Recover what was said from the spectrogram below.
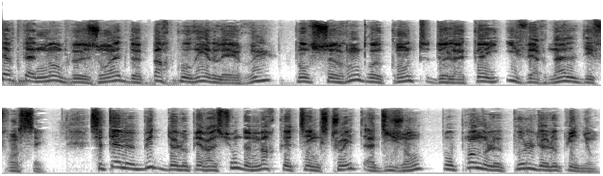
certainement besoin de parcourir les rues pour se rendre compte de l'accueil hivernal des Français. C'était le but de l'opération de Marketing Street à Dijon pour prendre le pouls de l'opinion.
